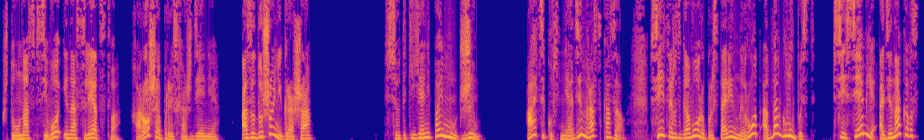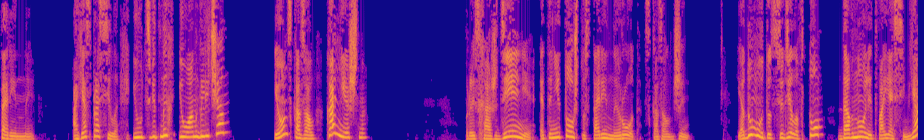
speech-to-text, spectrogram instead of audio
что у нас всего и наследство, хорошее происхождение, а за душой ни гроша». «Все-таки я не пойму, Джим. Атикус мне один раз сказал, все эти разговоры про старинный род — одна глупость. Все семьи одинаково старинные. А я спросила, и у цветных, и у англичан? И он сказал, конечно. «Происхождение — это не то, что старинный род», — сказал Джим. «Я думаю, тут все дело в том, давно ли твоя семья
